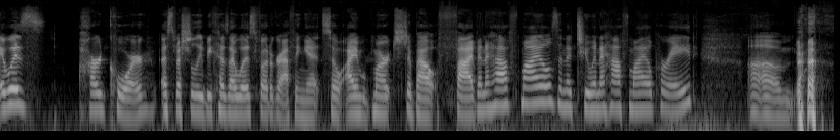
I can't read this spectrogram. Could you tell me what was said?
it was hardcore, especially because I was photographing it. So I marched about five and a half miles in a two and a half mile parade. Um,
